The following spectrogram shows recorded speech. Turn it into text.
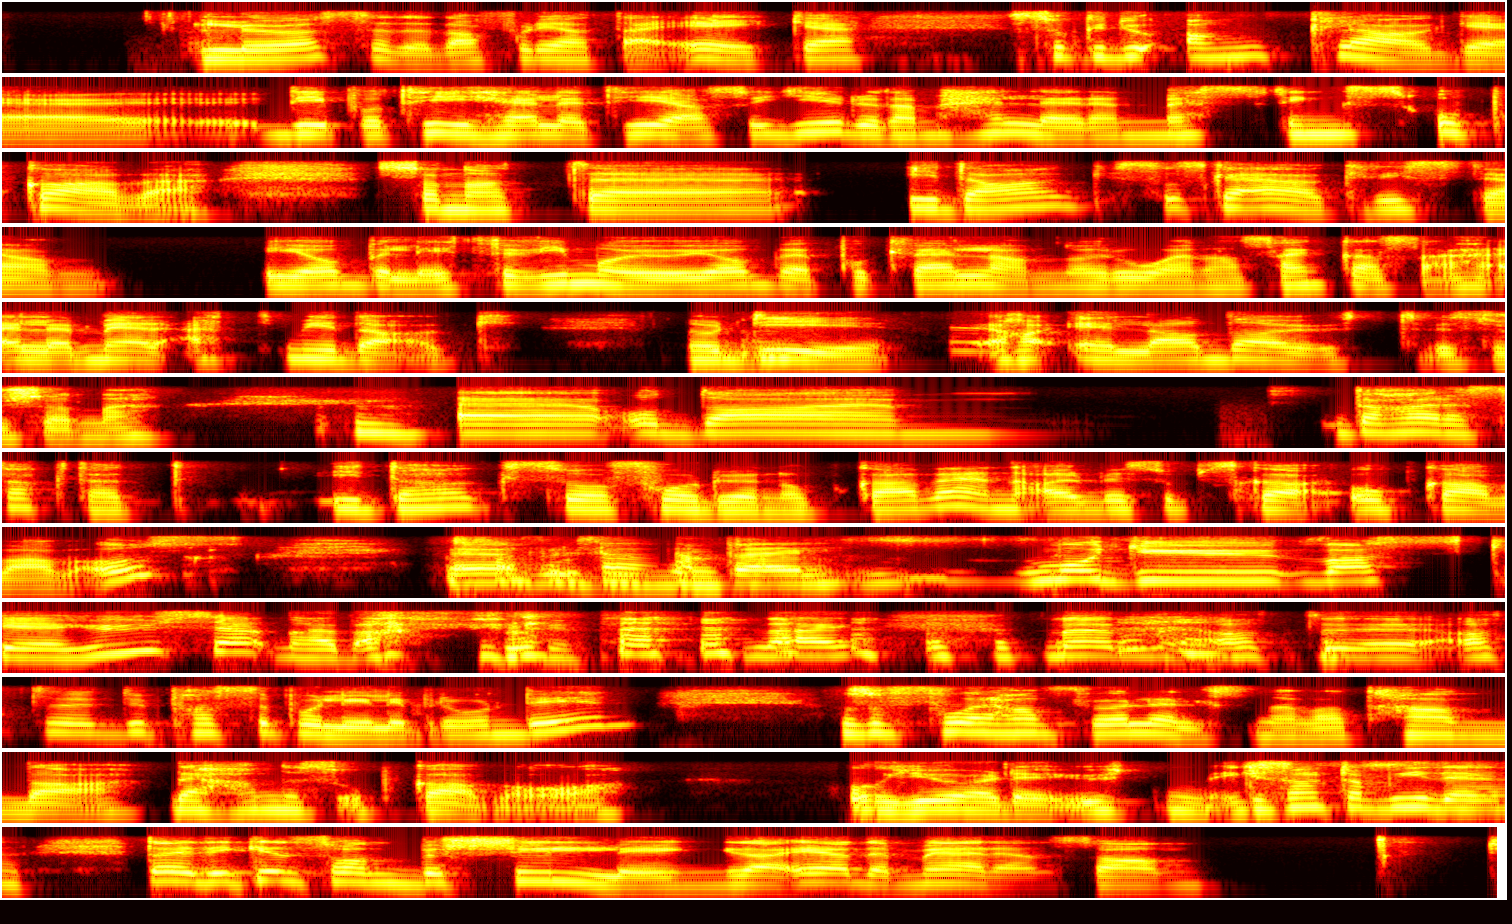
løse det, da, fordi at jeg er ikke Så ikke du anklager de på ti hele tida, så gir du dem heller en mestringsoppgave. Sånn at uh, i dag så skal jeg og Kristian jobbe litt, for vi må jo jobbe på kveldene når roen har senka seg, eller mer ettermiddag, når de er lada ut, hvis du skjønner. Mm. Eh, og da, eh, da har jeg sagt at i dag så får du en oppgave, en arbeidsoppgave av oss. eh, for eksempel Må du vaske huset? Nei da. Nei. Men at, eh, at du passer på lillebroren din, og så får han følelsen av at han da, det er hans oppgave å, å gjøre det uten? Da, blir det en, da er det ikke en sånn beskyldning, da er det mer en sånn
